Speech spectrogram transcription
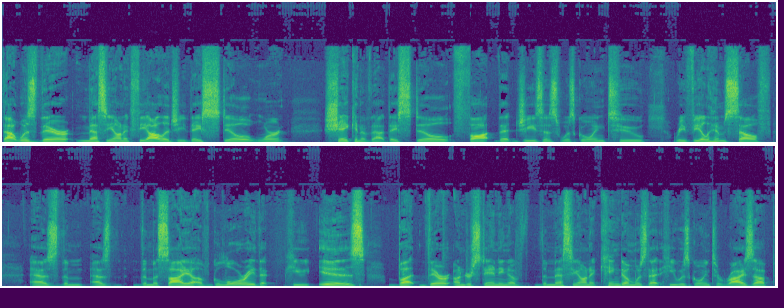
That was their messianic theology. They still weren't shaken of that. They still thought that Jesus was going to reveal himself as the, as the Messiah of glory that he is, but their understanding of the messianic kingdom was that he was going to rise up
